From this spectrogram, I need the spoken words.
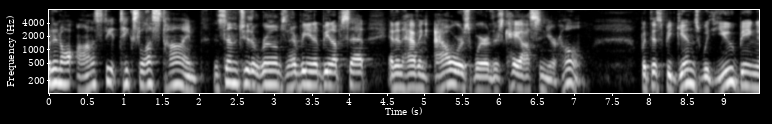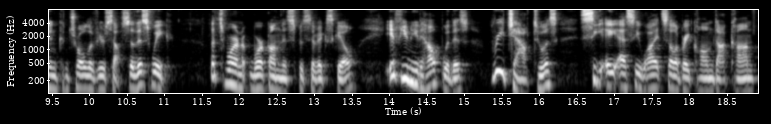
But in all honesty, it takes less time than sending to the rooms and everybody being upset and then having hours where there's chaos in your home. But this begins with you being in control of yourself. So this week, let's work on this specific skill. If you need help with this, reach out to us, C A S E Y at celebratecalm.com.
